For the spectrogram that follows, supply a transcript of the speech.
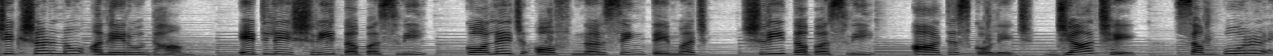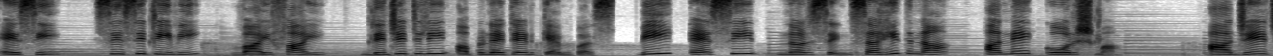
શિક્ષણનું અનેરું ધામ એટલે Shri Tapasvi college of nursing તેમજ શ્રી તપસ્વી આર્ટ્સ કોલેજ, જ્યાં છે સંપૂર્ણ AC, CCTV, wifi, digitally updated campus BSc nursing સહિતના અનેક કોર્સમાં. આજે જ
